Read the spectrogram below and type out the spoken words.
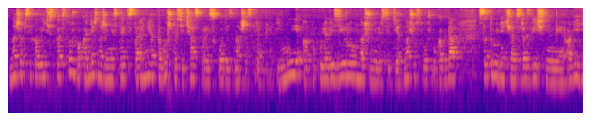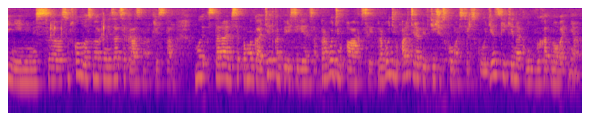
Наша психологическая служба, конечно же, не стоит в стороне от того, что сейчас происходит в нашей стране. И мы а, популяризируем наш университет, нашу службу, когда сотрудничаем с различными объединениями, с а, Сумской областной организацией Красного Креста. Мы стараемся помогать деткам-переселенцам, проводим акции, проводим арт-терапевтическую мастерскую, детский киноклуб выходного дня.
